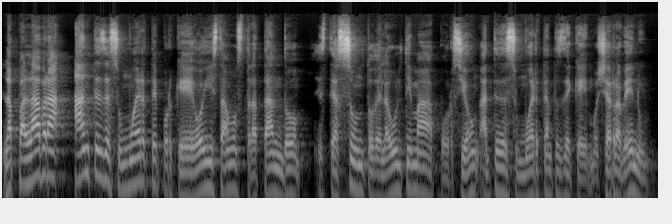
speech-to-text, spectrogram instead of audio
La palabra antes de su muerte, porque hoy estamos tratando este asunto de la última porción, antes de su muerte, antes de que Moshe Rabenu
